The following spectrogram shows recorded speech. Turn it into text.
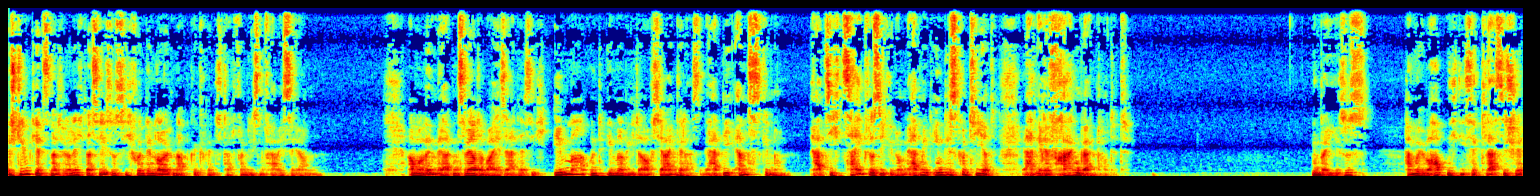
Es stimmt jetzt natürlich, dass Jesus sich von den Leuten abgegrenzt hat, von diesen Pharisäern. Aber bemerkenswerterweise hat er sich immer und immer wieder auf sie eingelassen. Er hat die ernst genommen. Er hat sich Zeit für sie genommen. Er hat mit ihnen diskutiert. Er hat ihre Fragen beantwortet. Und bei Jesus haben wir überhaupt nicht diese klassische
